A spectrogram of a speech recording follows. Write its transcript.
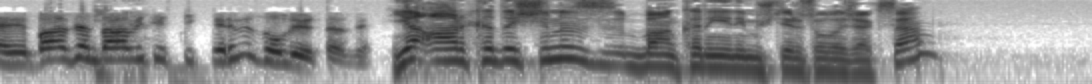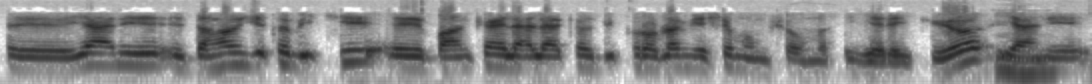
e, bazen davet ettiklerimiz oluyor tabii. Ya arkadaşınız bankanın yeni müşterisi olacaksa? E, yani daha önce tabii ki e, bankayla alakalı bir problem yaşamamış olması gerekiyor. Yani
